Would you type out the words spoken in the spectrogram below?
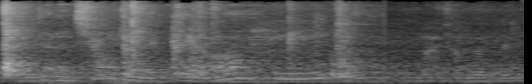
같아요. 일단은 층좀 낼게요. 네. 많이 상관됐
